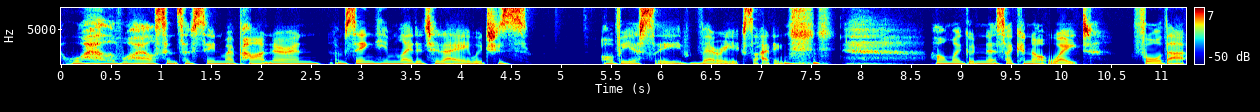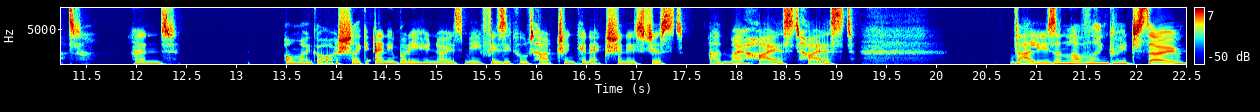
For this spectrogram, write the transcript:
a while, a while since I've seen my partner, and I'm seeing him later today, which is obviously very exciting. oh my goodness, I cannot wait for that. And oh my gosh, like anybody who knows me, physical touch and connection is just uh, my highest, highest values and love language. So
